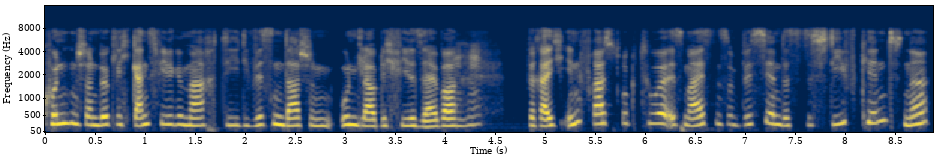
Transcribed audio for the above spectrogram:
Kunden schon wirklich ganz viel gemacht, die, die wissen da schon unglaublich viel selber. Mhm. Bereich Infrastruktur ist meistens so ein bisschen das, das Stiefkind. Ne?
